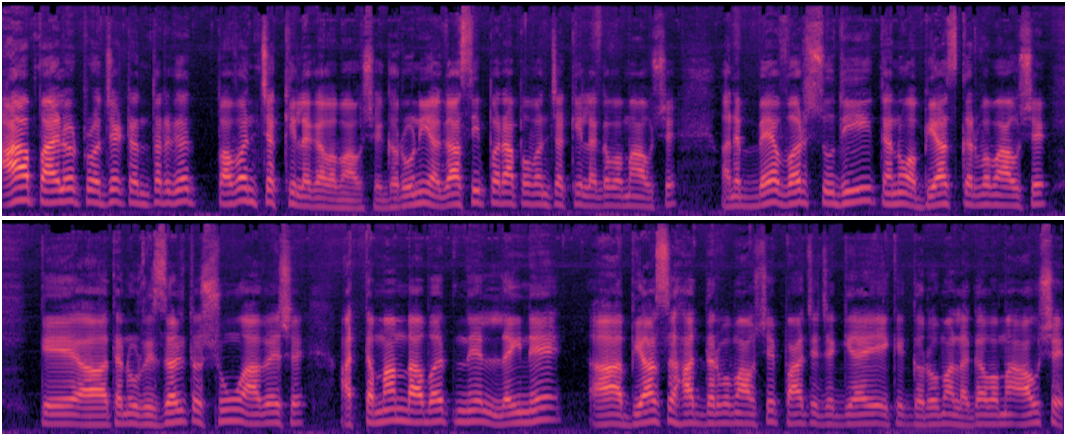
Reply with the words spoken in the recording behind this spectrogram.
આ પાયલોટ પ્રોજેક્ટ અંતર્ગત પવનચક્કી લગાવવામાં આવશે. ઘરોની અગાસી પર આ પવનચક્કી લગાવવામાં આવશે અને બે વર્ષ સુધી તેનો અભ્યાસ કરવામાં આવશે કે તેનું રિઝલ્ટ શું આવે છે. આ તમામ બાબતને લઈને આ અભ્યાસ હાથ ધરવામાં આવશે. પાંચ જગ્યાએ એક એક ઘરોમાં લગાવવામાં આવશે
